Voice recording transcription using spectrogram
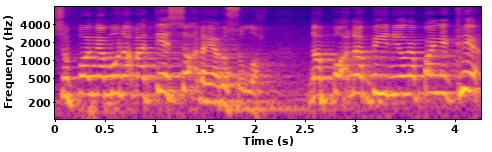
supaya kamu nak mati esok dah ya Rasulullah. Nampak Nabi ni orang panggil clear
